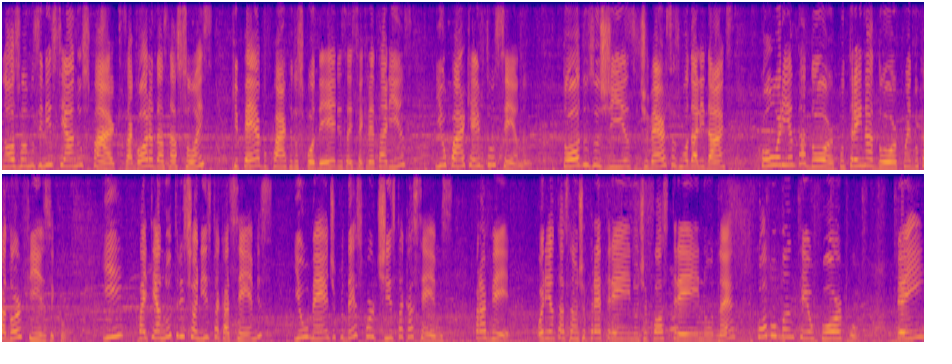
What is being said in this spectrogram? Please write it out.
Nós vamos iniciar nos parques, agora das Nações, que pega o Parque dos Poderes, as secretarias, e o Parque Ayrton Senna. Todos os dias, diversas modalidades, com orientador, com treinador, com educador físico. E vai ter a nutricionista Cassemes e o médico desportista Cassemes, para ver orientação de pré-treino, de pós-treino, né? Como manter o corpo bem,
